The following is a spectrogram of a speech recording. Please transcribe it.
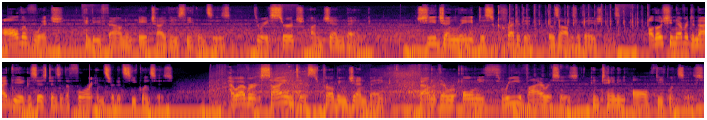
all of which can be found in HIV sequences through a search on GenBank. Shi Zhengli discredited those observations, although she never denied the existence of the four inserted sequences. However, scientists probing GenBank found that there were only three viruses containing all sequences.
